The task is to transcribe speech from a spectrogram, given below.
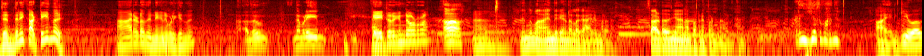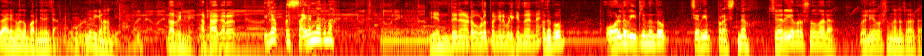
ഇതെന്തിനാ കട്ട് ചെയ്യുന്നത്? ആരോടാ നിന്നെങ്ങനെ വിളിക്കുന്നത്? അത് നമ്മുടെ ഈ കേറ്ററിങ്ങിന്റെ ഓർഡറാ ആ? നിന്ന് മായം തിരിയേണ്ടുള്ള കാര്യം പറയണം. സാട്ട് അത് ഞാനാ പറഞ്ഞ പെണ്ണാ വിളിക്കുന്നത്. എടാ ഈ അത് പറഞ്ഞു. ആ എനിക്ക് ഈ വക കാര്യങ്ങളൊക്കെ പറഞ്ഞാൽ ചങ്കിന് ഉള്ളിരിക്കണം പിന്നെ കട്ടാക്കറ്. ഇല്ല സൈലന്റ് ആക്കുന്ന എന്തിനാടെ ഓളിപ്പോ ഇങ്ങനെ വിളിക്കുന്നത് തന്നെ അതിപ്പോ ഓളുടെ വീട്ടിൽ നിന്നെന്തോ ചെറിയ പ്രശ്നം. ചെറിയ പ്രശ്നമൊന്നുമല്ല വലിയ പ്രശ്നം തന്നെ സാട്ടാ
